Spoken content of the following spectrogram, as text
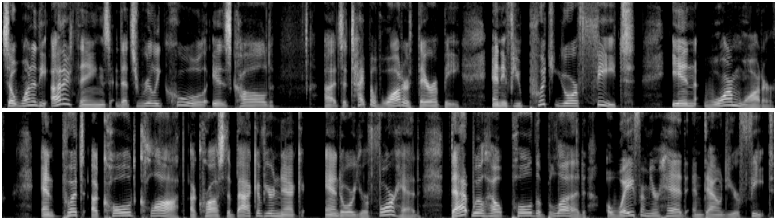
So, one of the other things that's really cool is called uh, it's a type of water therapy. And if you put your feet in warm water and put a cold cloth across the back of your neck and or your forehead that will help pull the blood away from your head and down to your feet.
